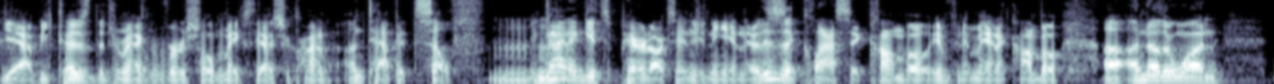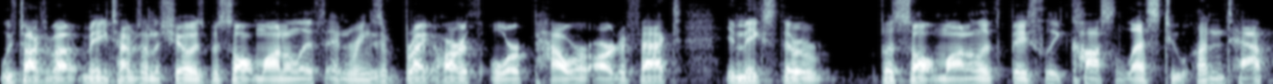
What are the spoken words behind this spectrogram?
yeah, because the dramatic reversal makes the Isochron untap itself. Mm-hmm. It kind of gets paradox engineering in there. This is a classic combo, infinite mana combo. Uh, another one we've talked about many times on the show is Basalt Monolith and Rings of Brighthearth or Power Artifact. It makes the Basalt Monolith basically costs less to untap,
